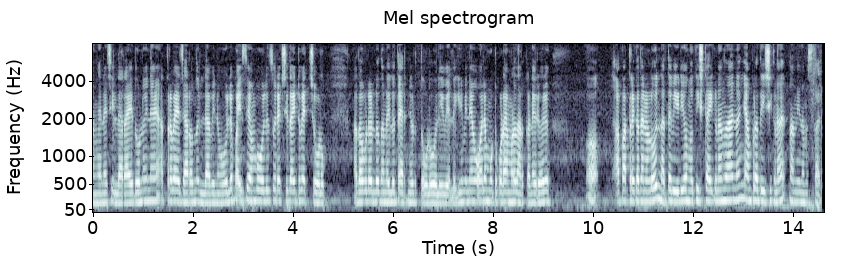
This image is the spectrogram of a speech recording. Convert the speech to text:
അങ്ങനെ ചില്ലറ ആയതുകൊണ്ട് പിന്നെ അത്ര ബേജാറൊന്നും ഇല്ല പിന്നെ ഓല പൈസ ആകുമ്പോൾ ഓൽ സുരക്ഷിതമായിട്ട് വെച്ചോളും. അതവിടെ ഉണ്ടെന്നുണ്ടെങ്കിൽ തിരഞ്ഞെടുത്തോളൂ ഒലിവ്. അല്ലെങ്കിൽ പിന്നെ ഓല മൂട്ട് കൂടെ നമ്മൾ നടക്കേണ്ടി? ഒരു അപ്പോൾ അത്രയൊക്കെ തന്നെ ഉള്ളൂ. ഇന്നത്തെ വീഡിയോ നിങ്ങൾക്ക് ഇഷ്ടമായിക്കണമെന്ന് തന്നെ ഞാൻ പ്രതീക്ഷിക്കണേ. നന്ദി നമസ്കാരം.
